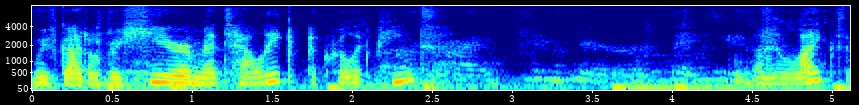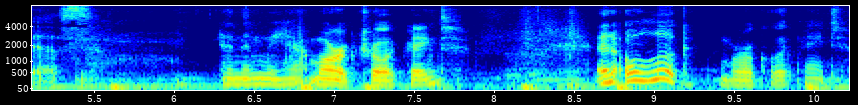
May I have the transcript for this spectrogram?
We've got over here metallic acrylic paint. I like this. And then we have more acrylic paint. And oh look, more acrylic paint.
